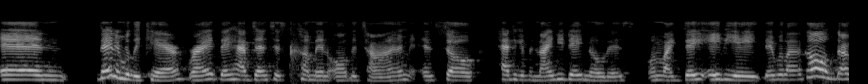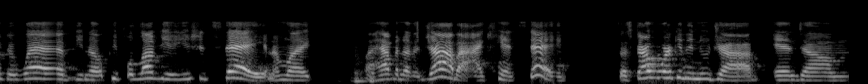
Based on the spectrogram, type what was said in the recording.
And they didn't really care, right? They have dentists come in all the time. And so had to give a 90 day notice. On like day 88, they were like, oh, Dr. Webb, you know, people love you. You should stay. And I'm like, I have another job. I, I can't stay. So I started working the new job. And, um,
